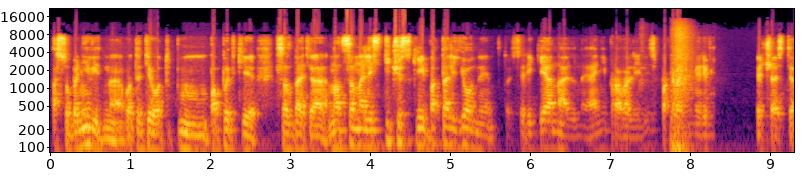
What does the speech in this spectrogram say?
особо не видно. Вот эти вот попытки создать э, националистические батальоны, то есть региональные, они провалились, по крайней мере, в части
